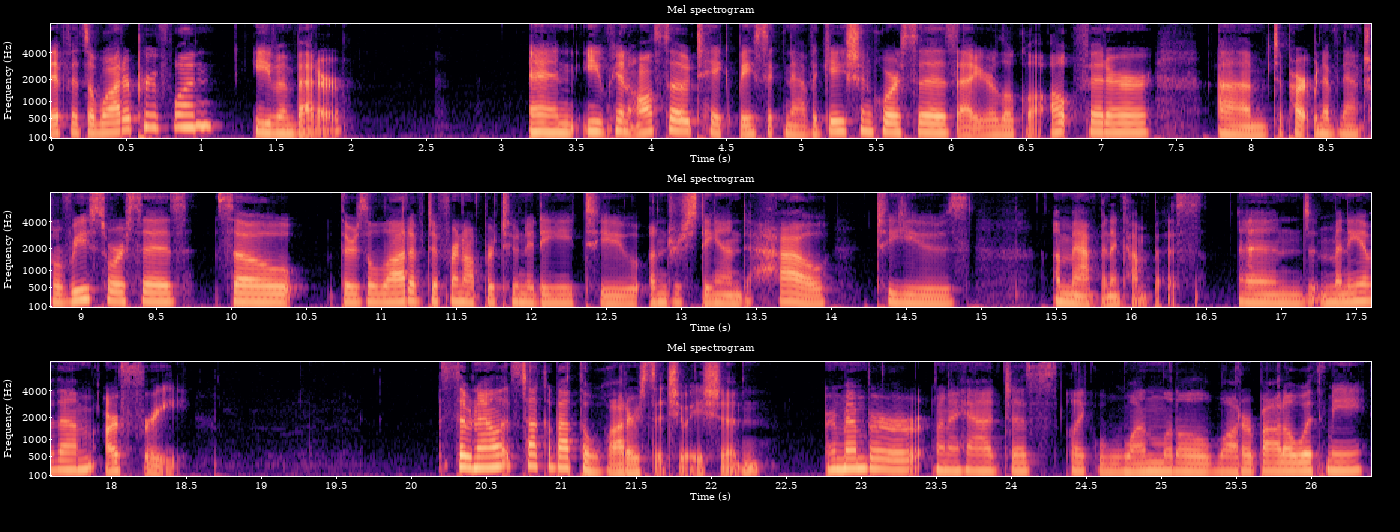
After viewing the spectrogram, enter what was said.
if it's a waterproof one, even better. And you can also take basic navigation courses at your local outfitter, um, Department of Natural Resources. So there's a lot of different opportunity to understand how to use a map and a compass. And many of them are free. So now let's talk about the water situation. Remember when I had just like one little water bottle with me?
